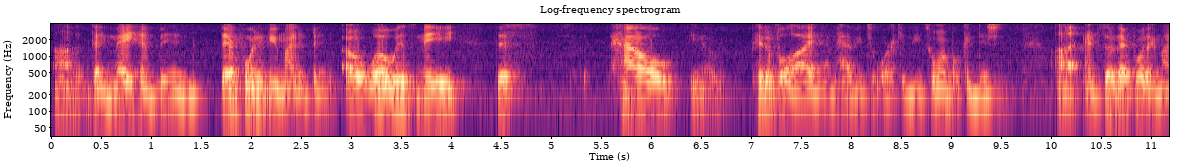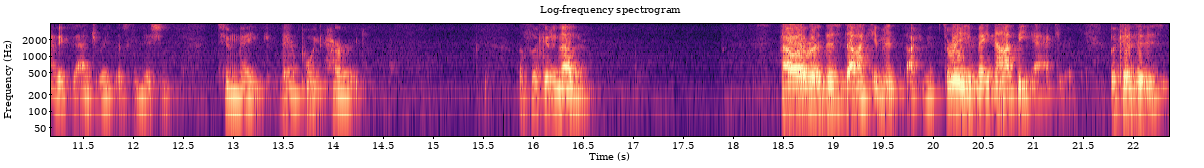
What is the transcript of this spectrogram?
uh, they may have been, their point of view might have been, oh, woe is me, this, how, you know, pitiful I am having to work in these horrible conditions. Uh, and so therefore they might exaggerate those conditions to make their point heard. Let's look at another. However, this document, document 3, may not be accurate because it is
